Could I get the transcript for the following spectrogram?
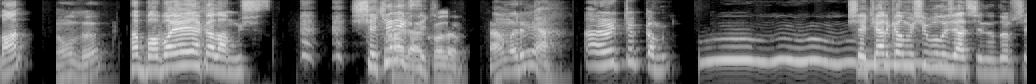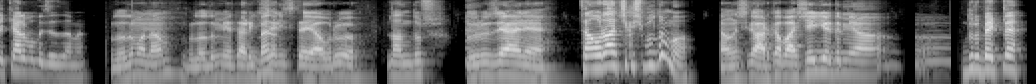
Lan. Ne oldu? Ha babaya yakalanmışız. şeker Ne eksik. oğlum? Ben varım ya. Aa, çok komik. Şeker kamışı bulacağız şimdi. Dur şeker bulacağız hemen. Bulalım anam. Bulalım yeter ki Ben- sen iste yavru. Lan dur. Dururuz yani. Sen oradan çıkış buldun mu? Yanlışlıkla arka bahçeye girdim ya. Dur bekle.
